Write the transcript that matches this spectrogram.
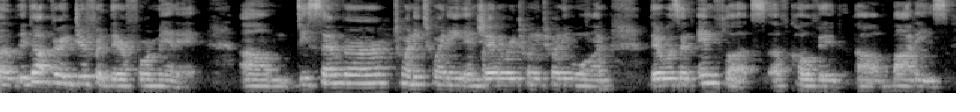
uh, it got very different there for a minute. Um, December 2020 and January 2021, there was an influx of COVID um, bodies,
